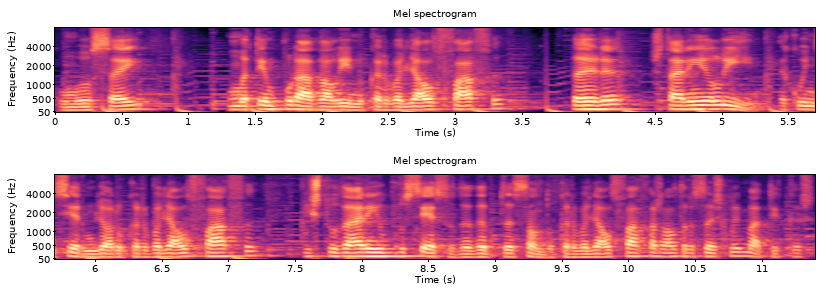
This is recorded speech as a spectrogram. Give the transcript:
como eu sei, uma temporada ali no Carvalhal de Faf para estarem ali a conhecer melhor o Carvalhal de Faf estudarem o processo de adaptação do Carvalhal de às alterações climáticas.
